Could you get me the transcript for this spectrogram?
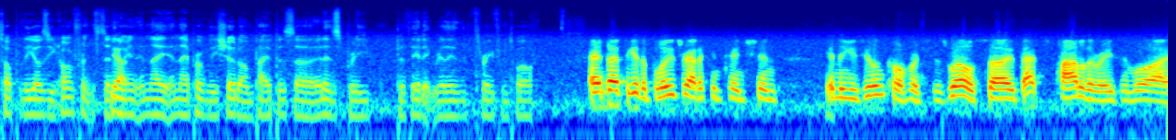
top of the Aussie Conference, didn't Yeah. we? And they and they probably should on paper, so it is pretty pathetic, really. The three from twelve. And don't forget the Blues are out of contention in the New Zealand Conference as well. So that's part of the reason why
